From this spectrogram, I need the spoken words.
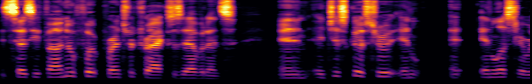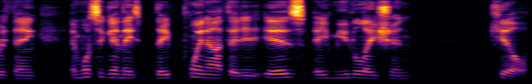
It says he found no footprints or tracks as evidence, and it just goes through and and list everything. And once again, they, they point out that it is a mutilation kill.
